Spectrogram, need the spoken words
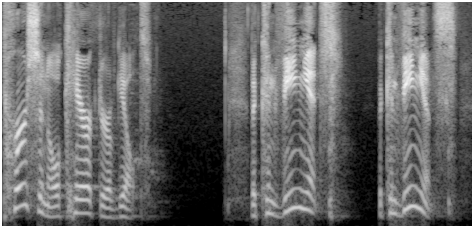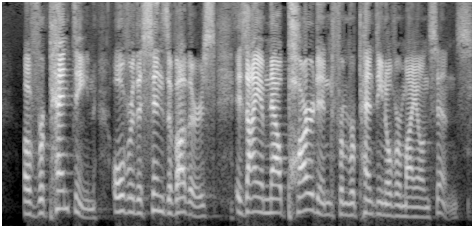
personal character of guilt. The convenience, the convenience of repenting over the sins of others is I am now pardoned from repenting over my own sins.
